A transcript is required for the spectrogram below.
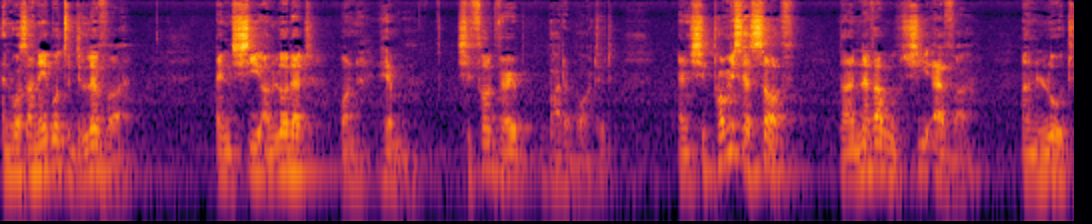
and was unable to deliver, and she unloaded on him. She felt very bad about it, and she promised herself that never will she ever unload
